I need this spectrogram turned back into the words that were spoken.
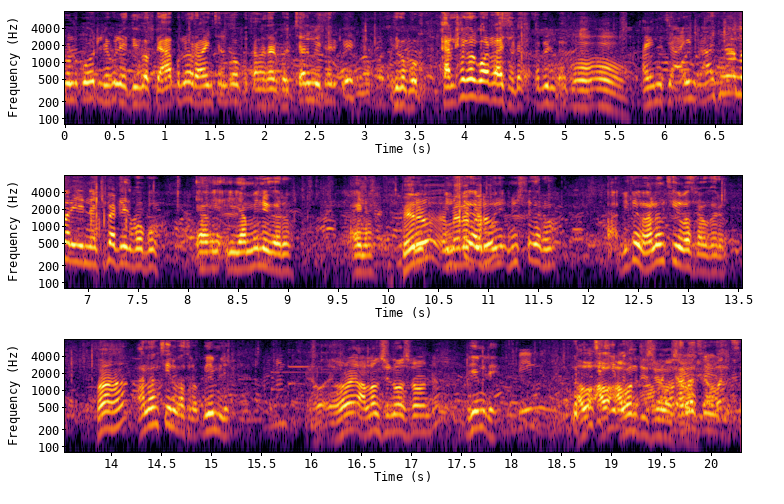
రెండు కోట్లు ఇవ్వలేదు. ఇదిగో పేపర్లో రాయించిన బాబు దగ్గరికి వచ్చాను మీ దగ్గరికి. ఇదిగో బాబు కలెక్టర్ గారు కూడా రాశాడు. ఆయన ఆయన రాసినా మరి నచ్చిపెట్టలేదు బాబు. ఎమ్మెల్యే గారు ఆయన. పేరు మినిస్టర్ గారు ఇది అనంత్ శ్రీనివాసరావు గారు. అనంత్ శ్రీనివాసరావు భీమిలి. అల్లం శ్రీనివాసరావు అంటే? భీమిలి. అవంతి శ్రీనివాసరావు. అనంత్.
